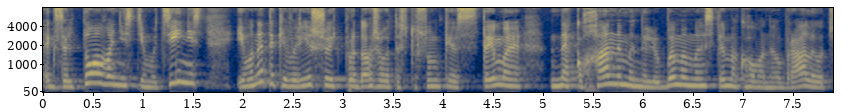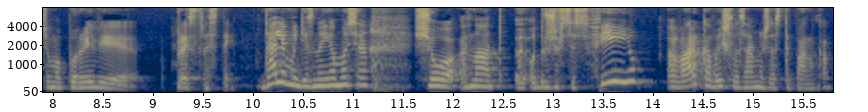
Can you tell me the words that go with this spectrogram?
екзальтованість, емоційність, і вони таки вирішують продовжувати стосунки з тими некоханими, нелюбимими, з тими, кого вони обрали у цьому пориві пристрастей. Далі ми дізнаємося, що Гнат е, одружився з Софією, а Варка вийшла заміж за Степанка.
